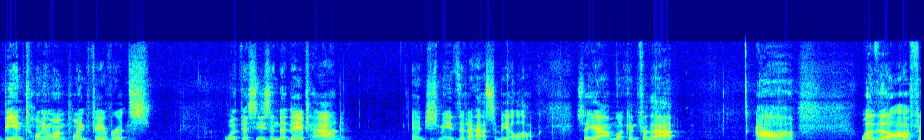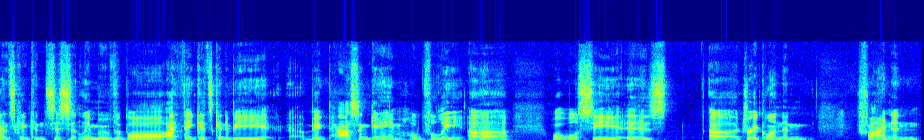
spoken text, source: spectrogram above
being 21 point favorites with the season that they've had, it just means that it has to be a lock. So yeah, I'm looking for that. Uh, whether the offense can consistently move the ball, I think it's going to be a big passing game. Hopefully, uh, what we'll see is uh, Drake London finding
